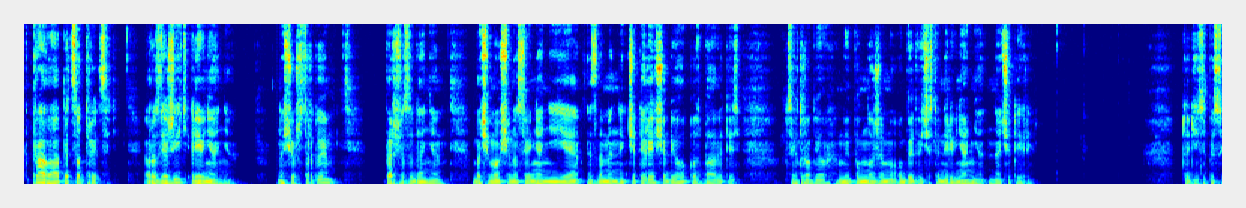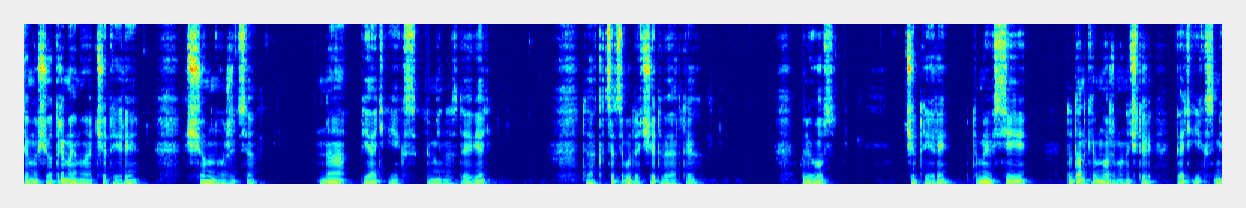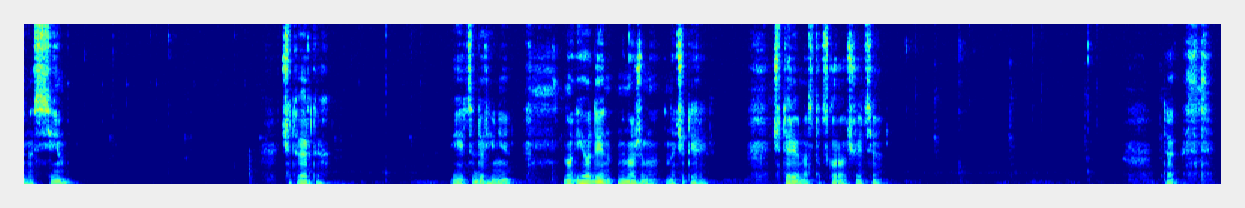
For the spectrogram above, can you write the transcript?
Вправа 530. Розв'яжіть рівняння. Ну що ж, стартуємо. Перше завдання. Бачимо, що на рівнянні є знаменник 4, щоб його позбавитись цих дробів, ми помножимо обидві частини рівняння на 4. Тоді записуємо, що отримаємо 4, що множиться на 5х мінус 9. Так, це, це буде четвертих. Плюс 4. То ми всі доданки множимо на 4. 5х мінус 7. Четвертих. І це дорівнює. Ну і 1 множимо на 4. 4 у нас тут скорочується. Так.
